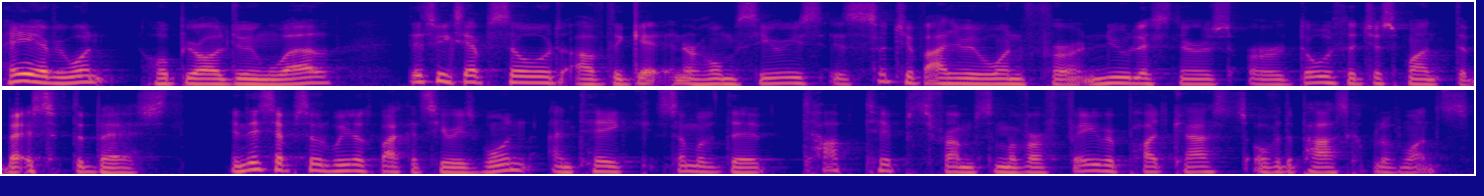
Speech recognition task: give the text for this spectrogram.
Hey everyone, hope you're all doing well. This week's episode of the Get in Inner Home series is such a valuable one for new listeners or those that just want the best of the best. In this episode, we look back at series one and take some of the top tips from some of our favorite podcasts over the past couple of months.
